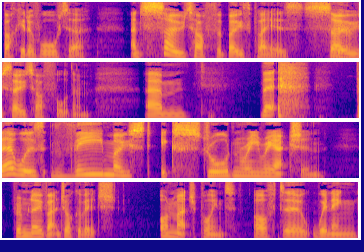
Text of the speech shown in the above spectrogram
bucket of water and so tough for both players so yeah. so tough for them um that there was the most extraordinary reaction from Novak Djokovic on match point after winning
